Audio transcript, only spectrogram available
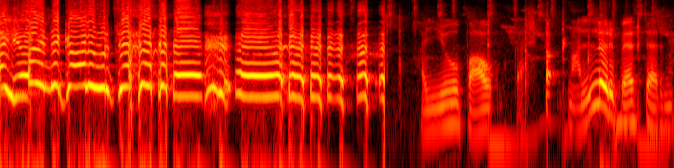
അയ്യോ എന്റെ കാൽ കുറിച്ച് അയ്യോ പാവം. കഷ്ടം. നല്ലൊരു പേസ്റ്റ് ആയിരുന്നു.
